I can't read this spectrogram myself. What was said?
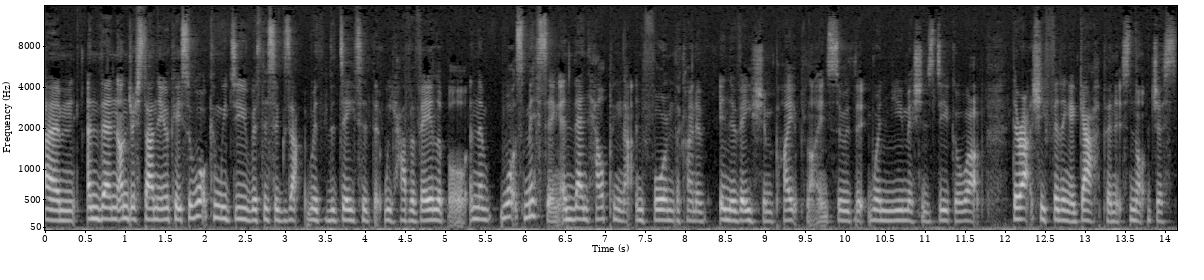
Um, and then understanding okay so what can we do with this exact with the data that we have available? And then what's missing? And then helping that inform the kind of innovation pipeline so that when new missions do go up they're actually filling a gap and it's not just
